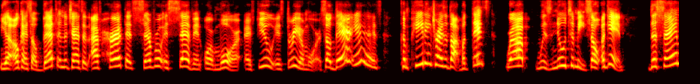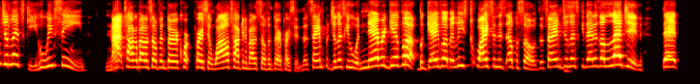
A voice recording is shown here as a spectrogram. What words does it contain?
Yeah, okay. So Beth in the chat says, I've heard that several is seven or more, a few is three or more. So there is competing trains of thought, but this, Rob, was new to me. So again, the same Jelinski who we've seen not talk about himself in third person while talking about himself in third person. The same Jelinski who would never give up, but gave up at least twice in this episode. The same Jelinski that is a legend that,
